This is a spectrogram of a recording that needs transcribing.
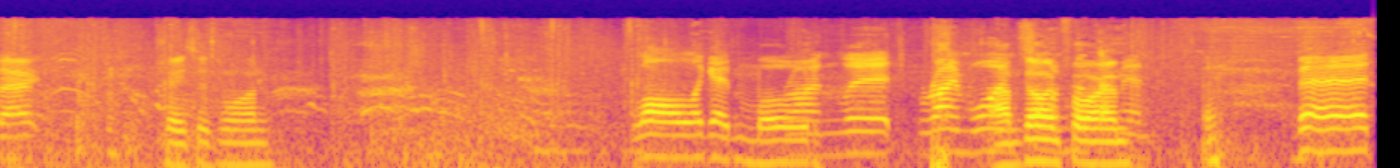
back. Tracer's one. Lol. I got mowed. Run lit. Rhyme one. I'm going Someone for him. them. Bet.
